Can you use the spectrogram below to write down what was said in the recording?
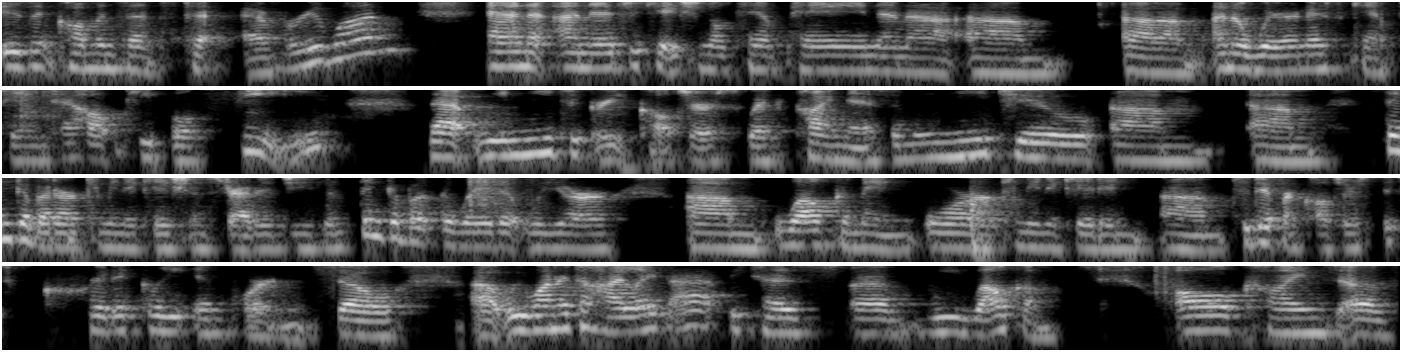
isn't common sense to everyone and an educational campaign and a, um, um, an awareness campaign to help people see that we need to greet cultures with kindness and we need to um, um, think about our communication strategies and think about the way that we are um, welcoming or communicating um, to different cultures. It's critically important. So uh, we wanted to highlight that because uh, we welcome all kinds of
